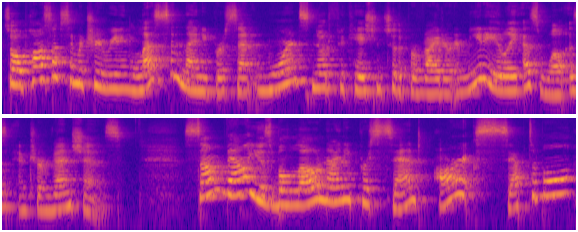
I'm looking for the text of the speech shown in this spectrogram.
So a pulse oximetry reading less than 90% warrants notification to the provider immediately as well as interventions. Some values below 90% are acceptable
